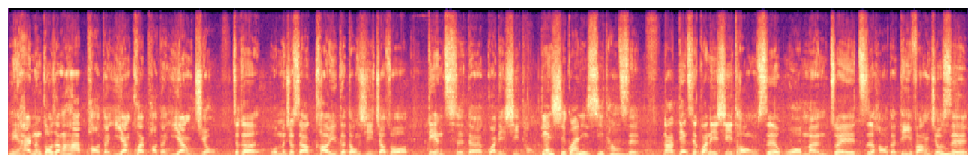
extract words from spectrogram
你还能够让它跑得一样快，跑得一样久？这个我们就是要靠一个东西叫做电池的管理系统。电池管理系统是，那电池管理系统是我们最自豪的地方，就是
